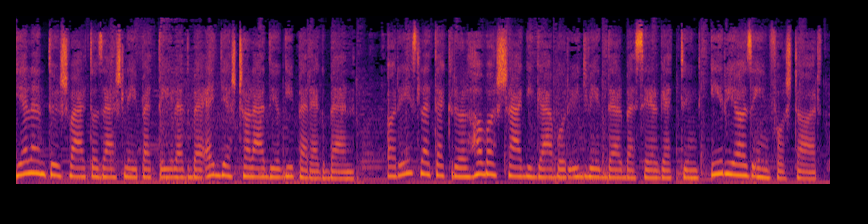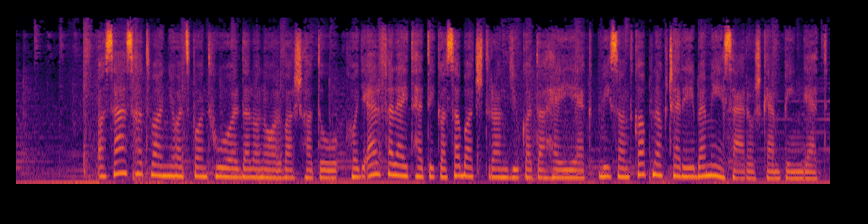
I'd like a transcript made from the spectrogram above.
Jelentős változás lépett életbe egyes családjogi perekben. A részletekről Havassági Gábor ügyvéddel beszélgettünk, írja az Infostart. A 168.hu oldalon olvasható, hogy elfelejthetik a szabad strandjukat a helyiek, viszont kapnak cserébe mészáros kempinget.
